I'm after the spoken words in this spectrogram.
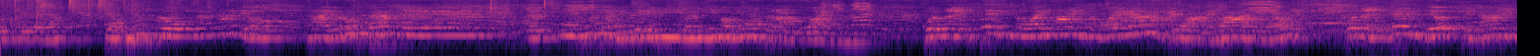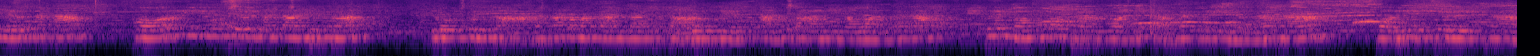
งไปแล้วอย่าเพิ่งลงนะคะ เดี๋ยวถ่ายรูปแป๊บนึงเดี๋ยวมีผู้ใหญ่ใจดีวันนี้มามอบรางวัลคนไหนเต้นน้อยได้น้อยนะหวังว่าแล้วคนไหนเต้นเยอะจะได้เยอะนะคะ ขอเรียนเชิญอาจารย์พิรัตน์ดวงคุณสานะคะกรรมการการศึกษาโรงเรียนอนุบาลมีรวัลนะคะเพื่อมามอบรางวัลให้กับนักเรียนนะคะ ขอเรียนเชิญค่ะ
